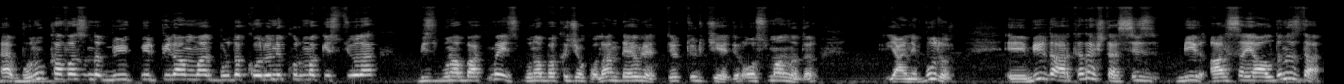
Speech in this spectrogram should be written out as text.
Ha, bunun kafasında büyük bir plan var. Burada koloni kurmak istiyorlar. Biz buna bakmayız. Buna bakacak olan devlettir, Türkiye'dir, Osmanlı'dır. Yani budur. E, bir de arkadaşlar siz bir arsayı aldınız da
